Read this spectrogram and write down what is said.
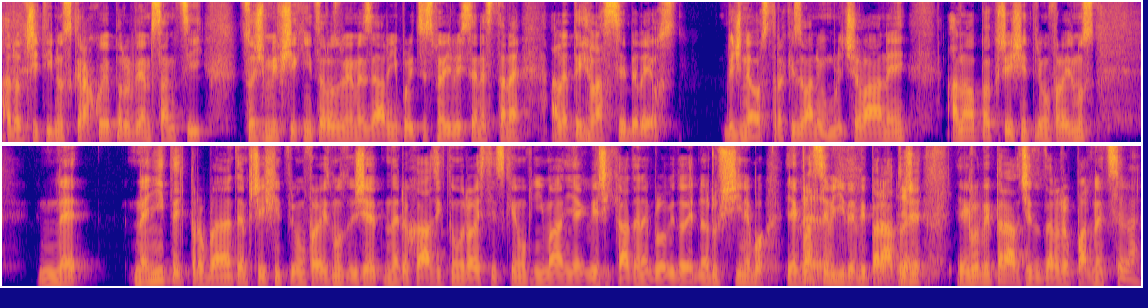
a do tří týdnů zkrachuje pod dvěm sankcí, což my všichni, co rozumíme mezinárodní politici, jsme viděli, že se nestane, ale ty hlasy byly když neostrakizovány, umličovány a naopak přílišný triumfalismus ne, Není teď problém ten příští triumfalismus, že nedochází k tomu realistickému vnímání, jak vy říkáte, nebylo by to jednodušší, nebo jak vlastně vidíte, vypadá to, že, jak vypadá, že to teda dopadne celé?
